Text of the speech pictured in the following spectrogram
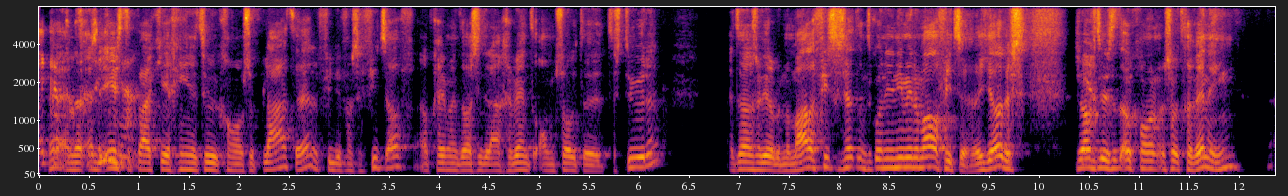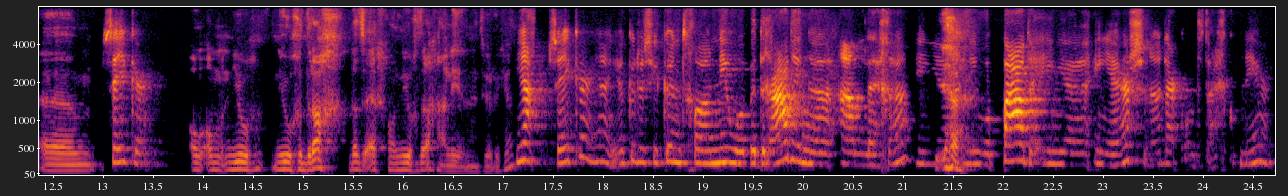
Ik ja, en, de, gezien, en de eerste ja. paar keer ging hij natuurlijk gewoon zo plaat. Hè? Dan viel hij van zijn fiets af. En op een gegeven moment was hij eraan gewend om zo te, te sturen. En toen was hij weer op een normale fiets gezet. En toen kon hij niet meer normaal fietsen. Weet je wel? Dus dus af en toe is het ook gewoon een soort gewenning. Um, Zeker. om, om nieuw, nieuw gedrag, dat is echt gewoon nieuw gedrag aanleren natuurlijk. Hè? Ja, zeker. Ja, je kunt, dus je kunt gewoon nieuwe bedradingen aanleggen, in je, nieuwe paden in je, in je hersenen. Daar komt het eigenlijk op neer.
